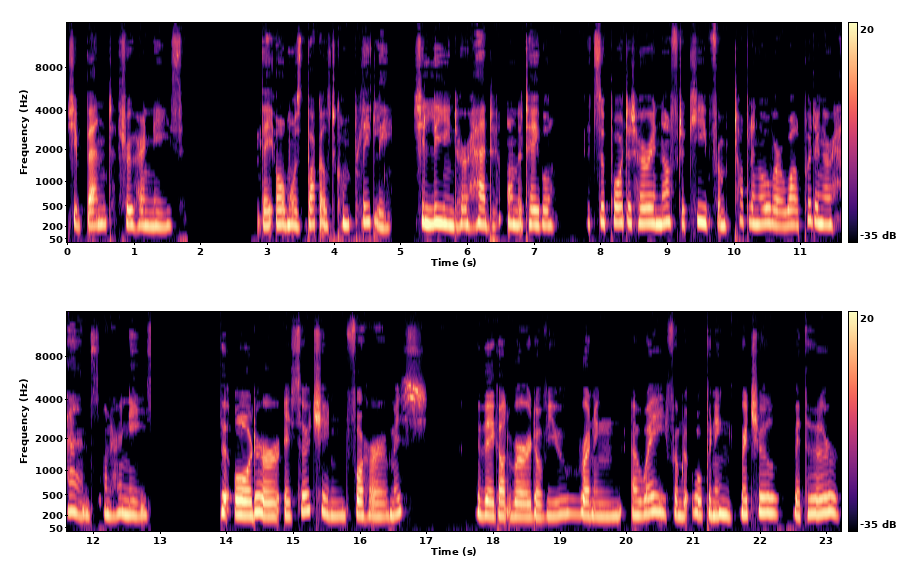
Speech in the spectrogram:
She bent through her knees. They almost buckled completely. She leaned her head on the table. It supported her enough to keep from toppling over while putting her hands on her knees. The order is searching for her, miss. They got word of you running away from the opening ritual with her,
